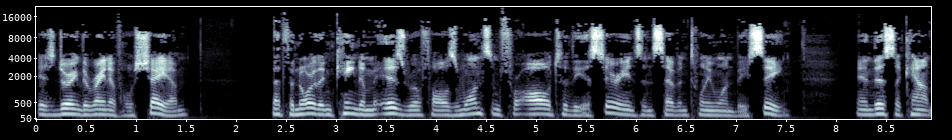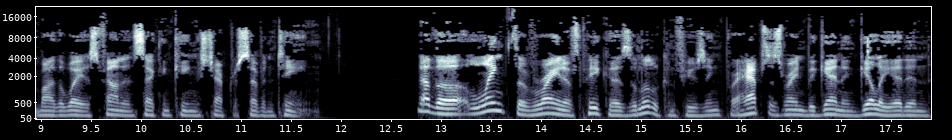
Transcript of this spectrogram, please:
It is during the reign of Hoshea that the northern kingdom Israel falls once and for all to the Assyrians in 721 BC. And this account, by the way, is found in 2 Kings chapter 17. Now, the length of reign of Pekah is a little confusing. Perhaps his reign began in Gilead in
